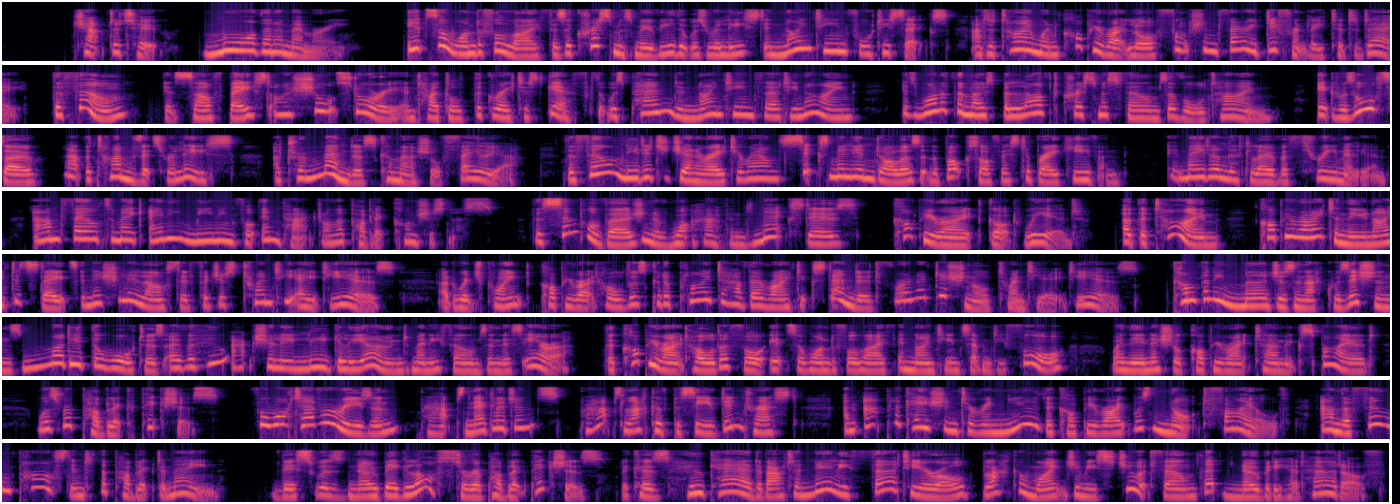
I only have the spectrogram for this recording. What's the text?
Chapter 2 More Than a Memory It's a Wonderful Life is a Christmas movie that was released in 1946, at a time when copyright law functioned very differently to today. The film, itself based on a short story entitled The Greatest Gift that was penned in 1939, is one of the most beloved Christmas films of all time. It was also, at the time of its release, a tremendous commercial failure. The film needed to generate around $6 million at the box office to break even. It made a little over 3 million, and failed to make any meaningful impact on the public consciousness. The simple version of what happened next is, copyright got weird. At the time, copyright in the United States initially lasted for just 28 years, at which point copyright holders could apply to have their right extended for an additional 28 years. Company mergers and acquisitions muddied the waters over who actually legally owned many films in this era. The copyright holder for It's a Wonderful Life in 1974, when the initial copyright term expired, was Republic Pictures. For whatever reason, perhaps negligence, perhaps lack of perceived interest, an application to renew the copyright was not filed, and the film passed into the public domain. This was no big loss to Republic Pictures, because who cared about a nearly 30 year old black and white Jimmy Stewart film that nobody had heard of?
